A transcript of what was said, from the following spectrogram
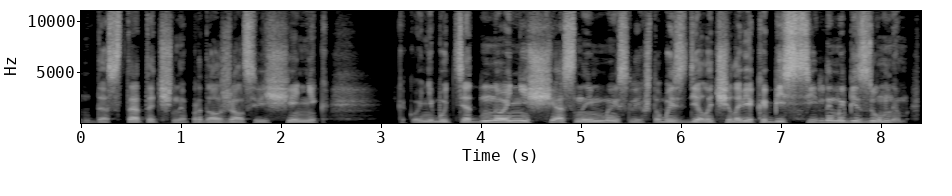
«Достаточно», — продолжал священник, — «какой-нибудь одной несчастной мысли, чтобы сделать человека бессильным и безумным —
